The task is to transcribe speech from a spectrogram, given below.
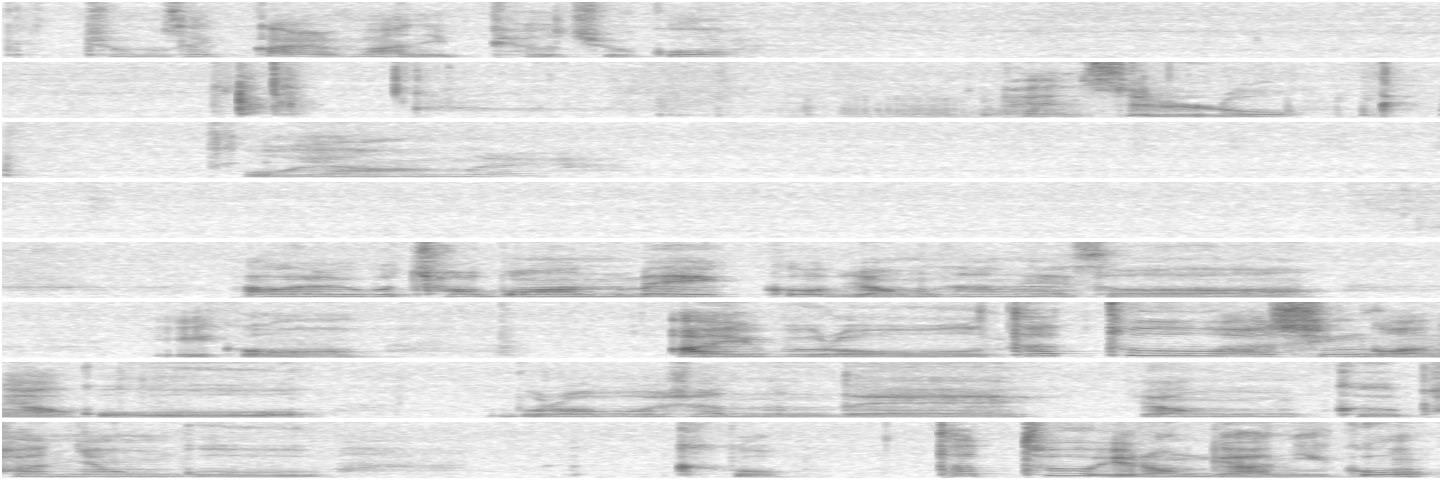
대충 색깔만 입혀주고 펜슬로 모양을 아 그리고 저번 메이크업 영상에서 이거 아이브로우 타투 하신 거냐고 물어보셨는데 영 그 반영구 그거 타투 이런 게 아니고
